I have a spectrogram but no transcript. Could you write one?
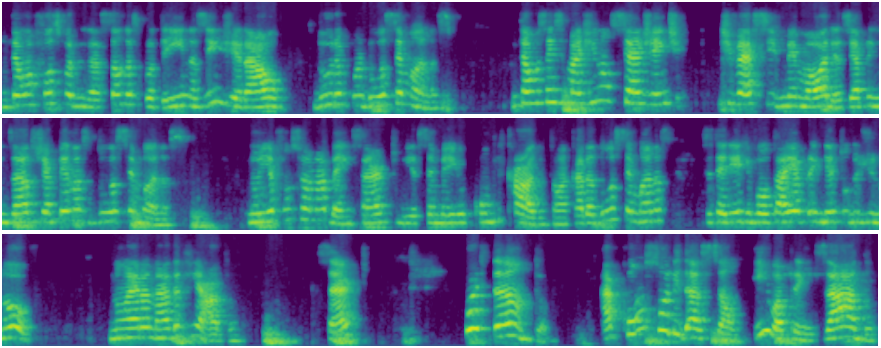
Então, a fosforilação das proteínas, em geral, dura por duas semanas. Então, vocês imaginam se a gente tivesse memórias e aprendizados de apenas duas semanas? Não ia funcionar bem, certo? Ia ser meio complicado. Então, a cada duas semanas, você teria que voltar e aprender tudo de novo. Não era nada viável, certo? Portanto, a consolidação e o aprendizado,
